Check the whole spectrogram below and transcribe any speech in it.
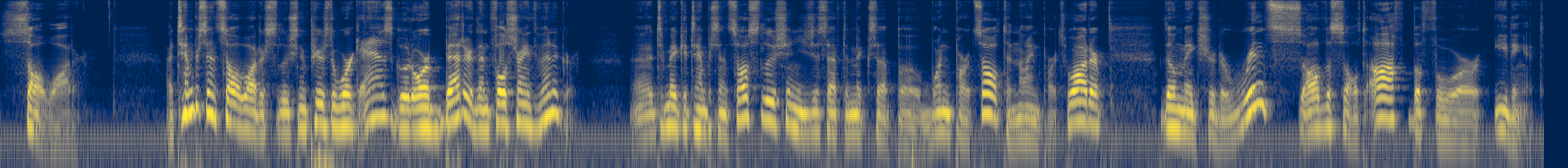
salt water. A 10% salt water solution appears to work as good or better than full-strength vinegar. Uh, to make a 10% salt solution, you just have to mix up uh, 1 part salt and 9 parts water, though make sure to rinse all the salt off before eating it.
